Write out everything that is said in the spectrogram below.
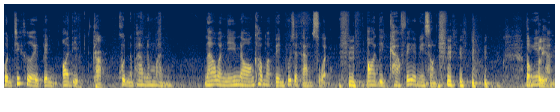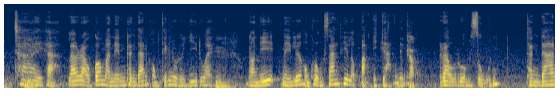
คนที่เคยเป็นออดิตครับคุณภาพน้ำมันณวันนี้น้องเข้ามาเป็นผู้จัดการส่วนออดิตคาเฟ่เมซอนต้องเปลี่ยนใช่ค่ะ แล้วเราก็มาเน้นทางด้านของเทคโนโลยีด้วยอืมตอนนี้ในเรื่องของโครงสร้างที่เราปรับอีกอย่างหนึ่งครับเรารวมศูนย์ทางด้าน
